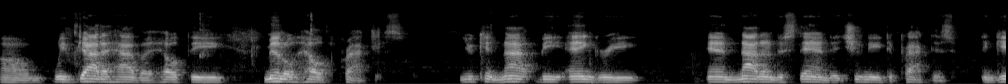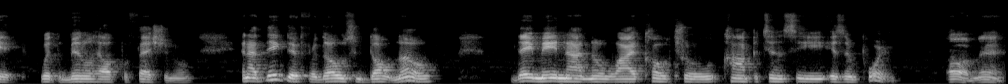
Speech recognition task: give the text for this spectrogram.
Um, we've got to have a healthy mental health practice. You cannot be angry and not understand that you need to practice and get with the mental health professional. And I think that for those who don't know, they may not know why cultural competency is important. Oh, man.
